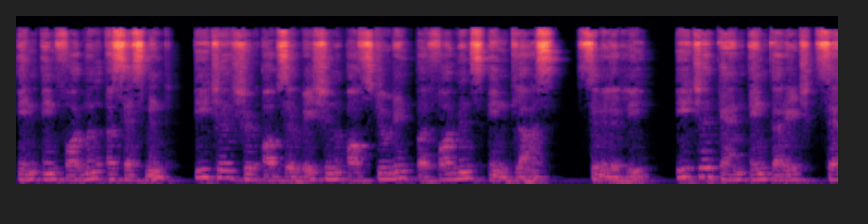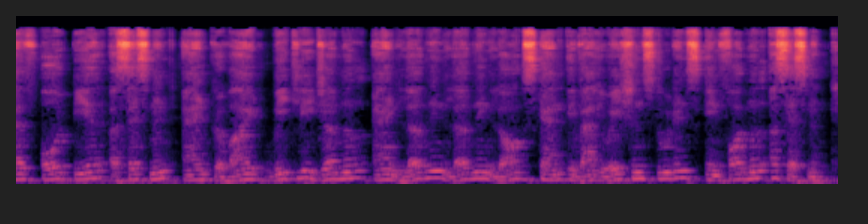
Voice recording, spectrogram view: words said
In informal assessment, teacher should observation of student performance in class. Similarly, teacher can encourage self or peer assessment and provide weekly journal and learning learning logs can evaluation students informal assessment.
